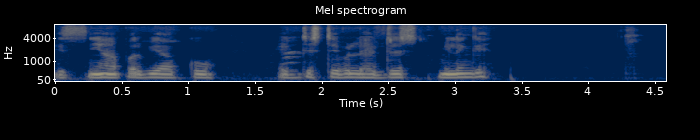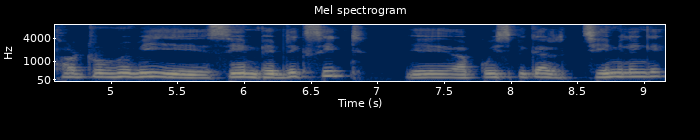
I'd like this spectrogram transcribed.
इस यहाँ पर भी आपको एडजस्टेबल हेडरेस्ट मिलेंगे। थर्ड रो में भी सेम फैब्रिक सीट ये आपको स्पीकर छः मिलेंगे।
